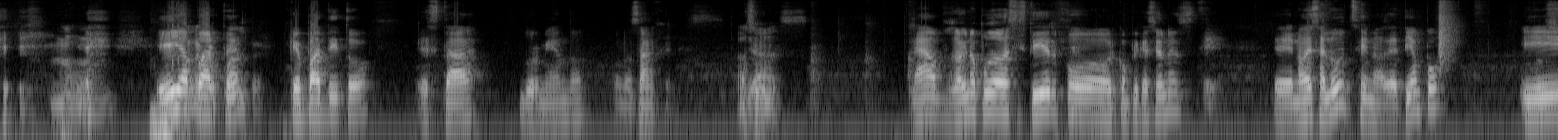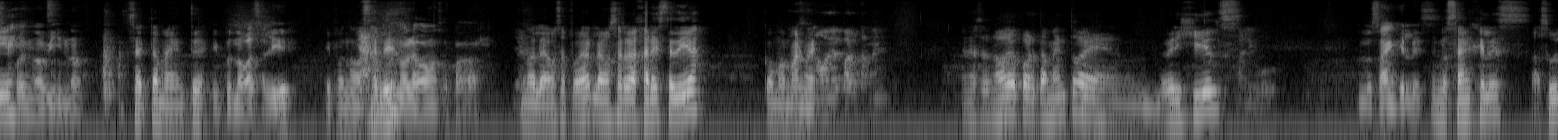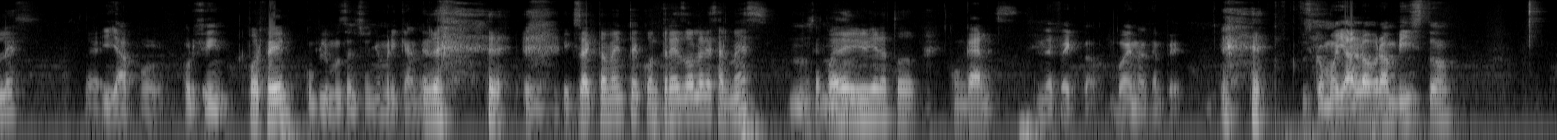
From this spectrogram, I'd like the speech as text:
Ujú. y que aparte que Patito está durmiendo con los ángeles azules. Nada, pues hoy no pudo asistir por complicaciones Sí. eh, no de salud, sino de tiempo. Y Pues, pues no vino. exactamente. Y pues no va a salir. Y pues no va a salir. Pues no le vamos a pagar. No le vamos a pagar, le vamos a rebajar este día como a Manuel. Nuevo departamento. En nuestro nuevo departamento en Beverly Hills, Malibu. Los Ángeles. en Los Ángeles Azules. Y ya por, por fin Por fin. cumplimos el sueño americano. Exactamente, con 3 dólares al mes Mm, se puede mm. vivir a todo con ganas. En efecto. Bueno, gente. Pues como ya lo habrán visto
